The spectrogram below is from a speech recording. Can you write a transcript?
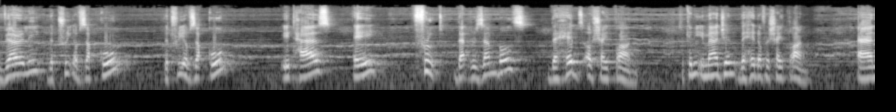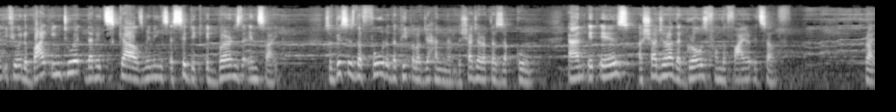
Verily, the tree of Zaqqum, the tree of Zaqqum, it has a fruit that resembles the heads of shaitan. So can you imagine the head of a shaitan? And if you were to bite into it, then it scalds, meaning it's acidic, it burns the inside. So this is the food of the people of Jahannam, the shajarat al-zaqqum. And it is a shajara that grows from the fire itself. Right.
